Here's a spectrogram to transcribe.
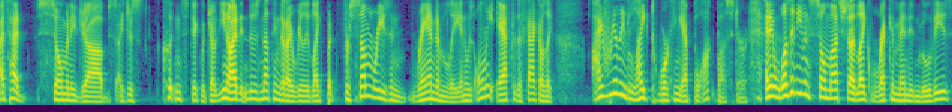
I've had so many jobs. I just couldn't stick with jobs. You know, I didn't, there was nothing that I really liked. But for some reason, randomly, and it was only after the fact, I was like. I really liked working at Blockbuster. And it wasn't even so much that I like recommended movies.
